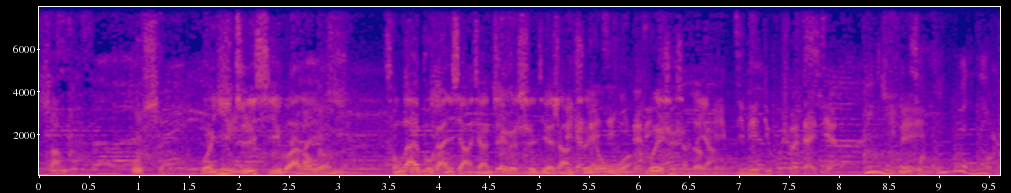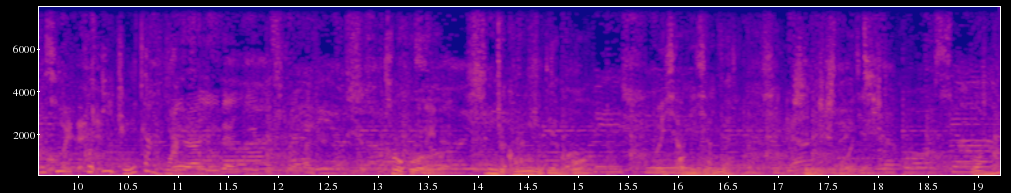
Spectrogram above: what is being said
伤口不深，我一直习惯了有你，从来不敢想象这个世界上只有我会是什么样。今天就不说再见了。与你分享音乐的那颗心会一直荡漾。透过这空中的电波，我们永远是你在一起。我们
